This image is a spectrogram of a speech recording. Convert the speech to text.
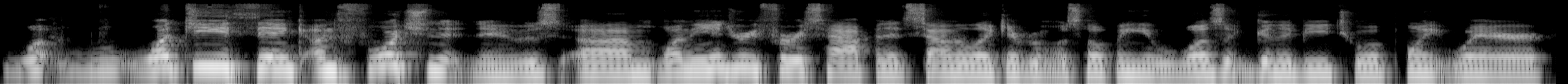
what What do you think? Unfortunate news. Um, when the injury first happened, it sounded like everyone was hoping it wasn't going to be to a point where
